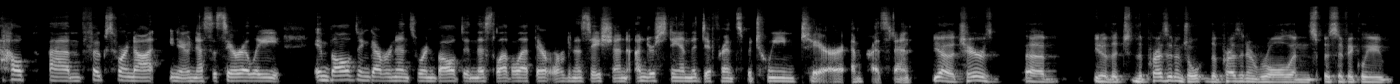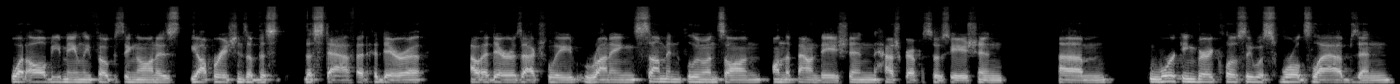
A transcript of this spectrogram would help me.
help um, folks who are not, you know, necessarily involved in governance or involved in this level at their organization understand the difference between chair and president? Yeah, the chair is, uh, you know, the the presidential the president role, and specifically what I'll be mainly focusing on is the operations of the the staff at Hedera how Hedera is actually running some influence on on the foundation, Hashgraph Association, um, working very closely with Swirlds Labs and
